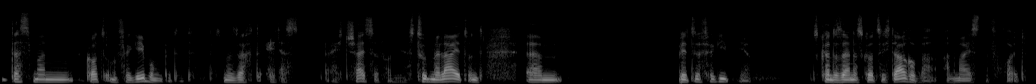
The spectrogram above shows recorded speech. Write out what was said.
dass man Gott um Vergebung bittet. Dass man sagt, ey, das war echt scheiße von mir. Es tut mir leid und ähm, bitte vergib mir. Es könnte sein, dass Gott sich darüber am meisten freut.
